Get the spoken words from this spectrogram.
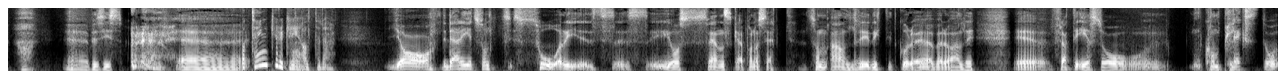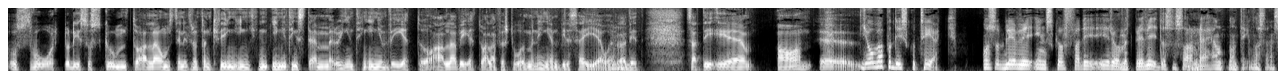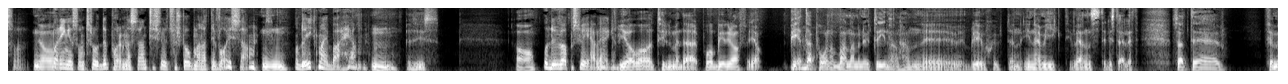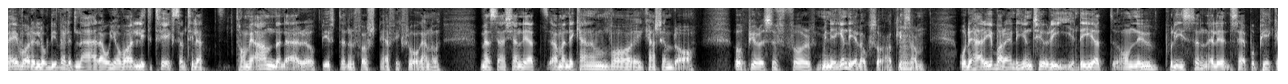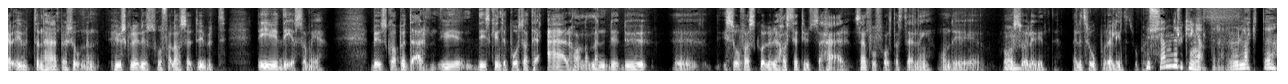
Eh, precis. eh, Vad tänker du kring allt det där? Ja, det där är ett sånt sår i, i oss svenskar på något sätt. Som aldrig riktigt går över och aldrig, eh, för att det är så komplext och, och svårt och det är så skumt och alla omständigheter runt omkring, ingenting, ingenting stämmer och ingenting, ingen vet och alla vet och alla förstår men ingen vill säga. Och alla vet. Så att det är, ja, eh, Jag var på diskotek och så blev vi inskuffade i rummet bredvid och så sa de det har hänt någonting och sen så Ja. var det ingen som trodde på det men sen till slut förstod man att det var ju sant. mm, Och då gick man ju bara hem. mm, precis. Ja. Och du var på Sveavägen. Jag var till och med där på biografen. Jag petade på honom bara några minuter innan han eh, blev skjuten, innan vi gick till vänster istället. Så att eh, för mig var det, låg det väldigt nära och jag var lite tveksam till att ta mig an den där uppgiften först när jag fick frågan. Och, men sen kände jag att ja, men det kan vara kanske en bra uppgörelse för min egen del också. Att liksom, Och det här är ju bara det är en teori. Det är ju att om nu polisen eller Säpo pekar ut den här personen, hur skulle det i så fall ha sett ut? Det är ju det som är budskapet där. Vi, ska inte påstå att det är honom, men du, du, eh, i så fall skulle det ha sett ut så här. Sen får folk ta ställning om det var så eller inte. Eller tro på det eller inte tro på det. Hur känner du kring allt det där? Har du lagt det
